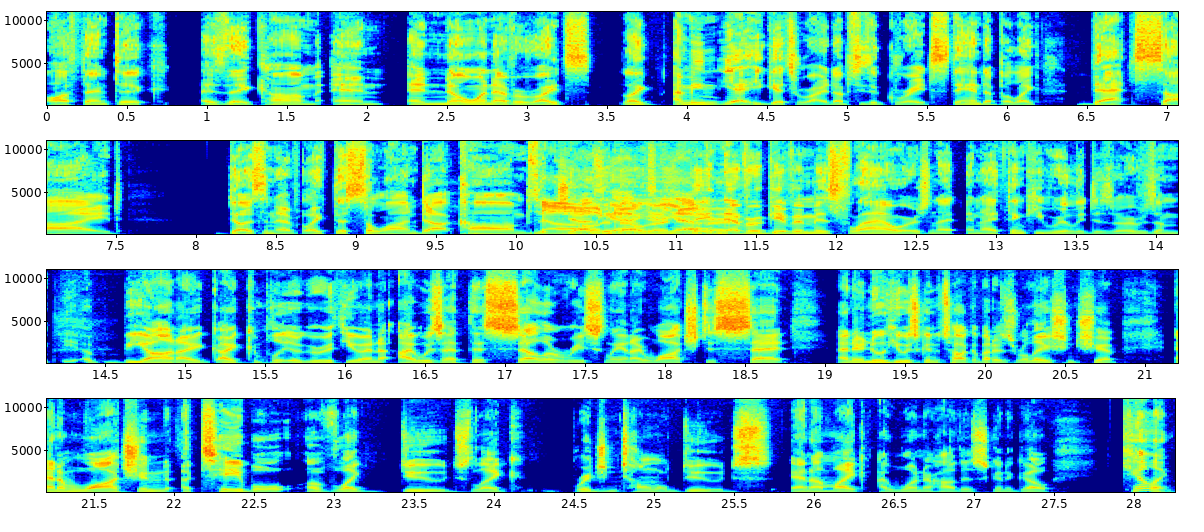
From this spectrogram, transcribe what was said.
authentic as they come. And, and no one ever writes, like, I mean, yeah, he gets write ups. He's a great stand up, but like that side doesn't have, like the salon.coms, the No, Jezebels, yeah, yeah, yeah. they never give him his flowers. And I, and I think he really deserves them. Beyond, I, I completely agree with you. And I was at this cellar recently and I watched his set and I knew he was going to talk about his relationship. And I'm watching a table of like dudes, like bridge and tunnel dudes. And I'm like, I wonder how this is going to go. Killing.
